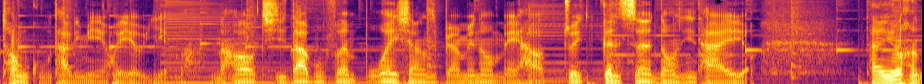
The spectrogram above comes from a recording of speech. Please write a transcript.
痛苦它里面也会有演嘛。然后其实大部分不会像是表面那么美好，最更深的东西它也有，它也有很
